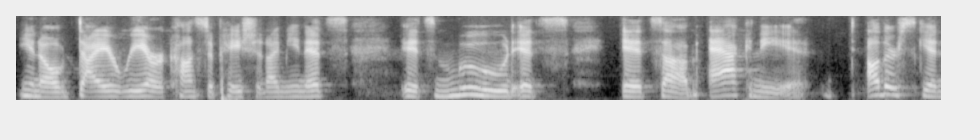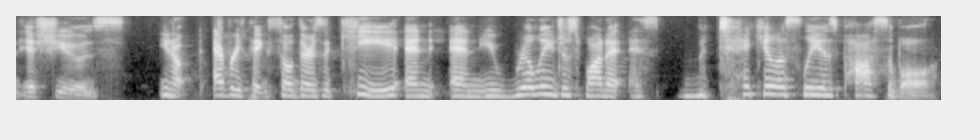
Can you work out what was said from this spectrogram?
you know, diarrhea or constipation. I mean, it's it's mood, it's it's um, acne, other skin issues, you know, everything. So there's a key and and you really just want to as meticulously as possible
